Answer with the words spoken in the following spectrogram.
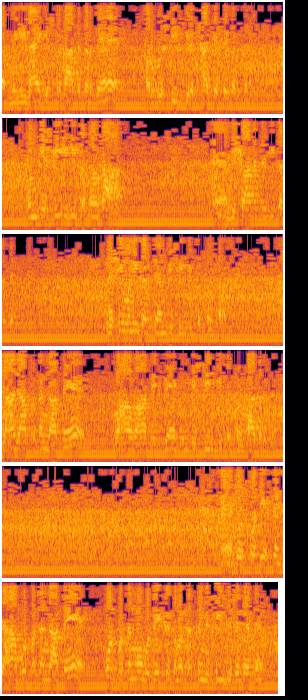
अपनी लीलाएँ किस प्रकार से करते हैं, और वो शील की रक्षा कैसे करते हैं। उनके शील की प्रशंसा विश्वामित्र जी करते हैं। ऋषि मुनि करते हैं उनकी शील की प्रशंसा। जहाँ जहाँ प्रसंग आते हैं, वहाँ वहाँ देखते हैं कि उनकी शील की प्रशंसा करते हैं। तो उसको देखते हैं जहाँ वो प्रसंग आते हैं उन प्रसंगों को देख के समझ सकते हैं कि शील किसे कहते हैं?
